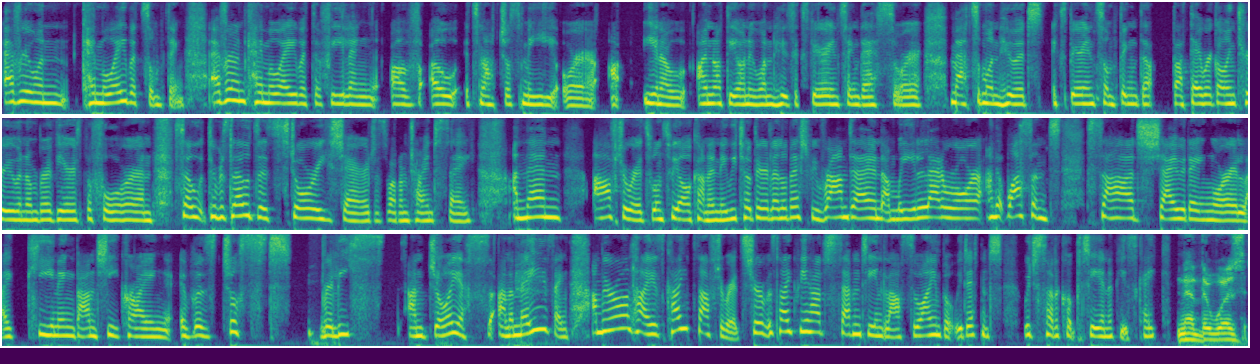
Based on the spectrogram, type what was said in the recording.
everyone came away with something. Everyone came away with the feeling of, oh, it's not just me, or, uh, you know, I'm not the only one who's experiencing this, or met someone who had experienced something that, that they were going through a number of years before. And so there was loads of stories shared, is what I'm trying to say. And then afterwards, once we all kind of knew each other a little bit, we ran down and we let a roar, and it wasn't sad shouting or like keening banshee crying. It was just release and joyous and amazing. And we were all high as kites afterwards. Sure, it was like we had 17 glasses of wine, but we didn't. We just had a cup of tea and a piece of cake. Now there was,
